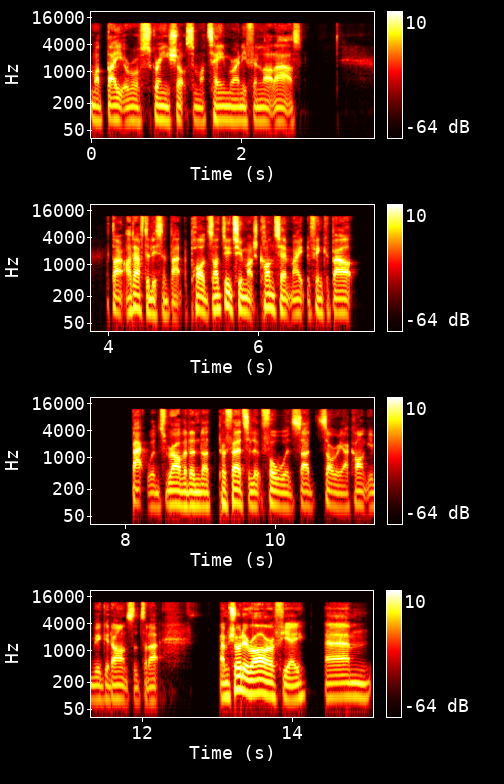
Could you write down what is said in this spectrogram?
my data or screenshots of my team or anything like that. Don't. I'd have to listen back to pods. I do too much content, mate, to think about backwards rather than I prefer to look forwards. So sorry, I can't give you a good answer to that. I'm sure there are a few. Um,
